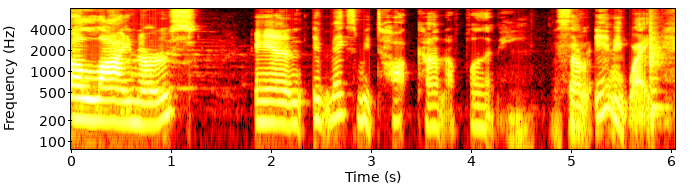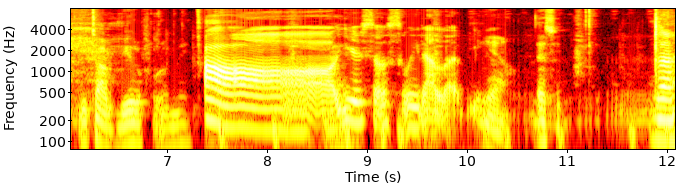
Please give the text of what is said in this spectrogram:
aligners, and it makes me talk kind of funny. So anyway, you talk beautiful to me. oh, you're so sweet. I love you. Yeah, that's. Uh,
